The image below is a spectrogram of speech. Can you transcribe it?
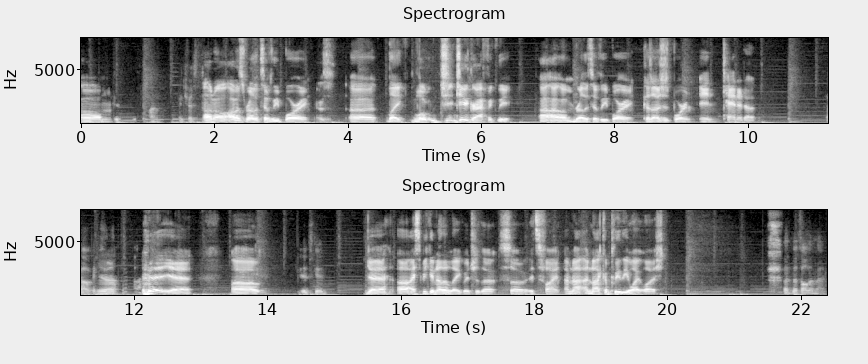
Um. It's fun, interesting. I don't know. I was relatively boring. I was uh like lo- ge- geographically, uh, I'm relatively boring because I was just born in Canada. Oh, okay. Yeah. yeah. Uh, it's good. Yeah. Uh, I speak another language though, so it's fine. I'm not. I'm not completely whitewashed. That, that's all that matters.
